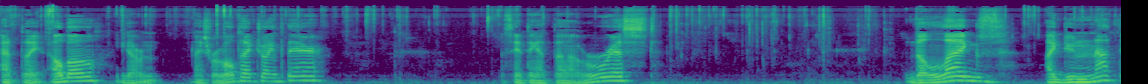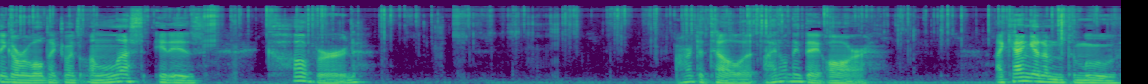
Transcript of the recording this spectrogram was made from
At the elbow, you got a nice Revoltech joint there. Same thing at the wrist. The legs, I do not think are Revoltech joints unless it is covered. Hard to tell, but I don't think they are. I can get them to move.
